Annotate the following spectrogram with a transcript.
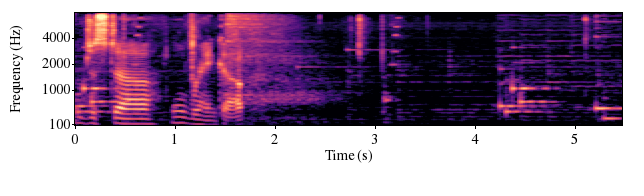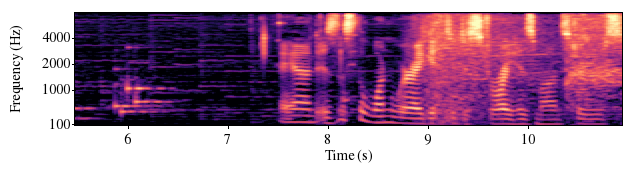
We'll just, uh, we'll rank up. And is this the one where I get to destroy his monsters?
